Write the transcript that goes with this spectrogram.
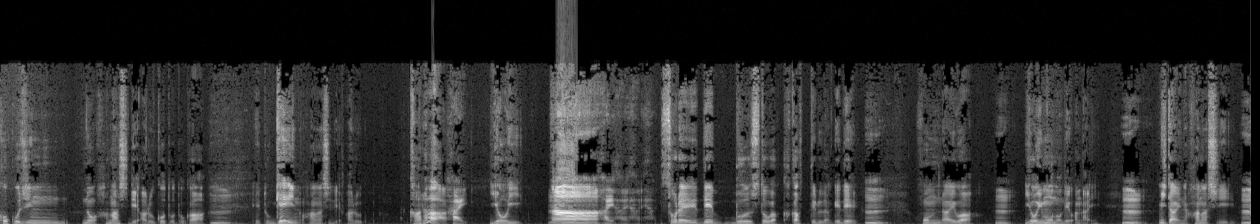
黒人の話であることとか、うん。えっと、ゲイの話であるから、はい。良い。ああ、はい、はい、はい、はい。それでブーストがかかってるだけで、うん。本来はうん。良いものではない。うん。みたいな話。うん。う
